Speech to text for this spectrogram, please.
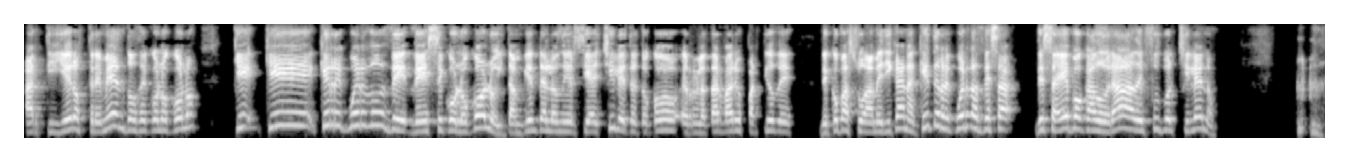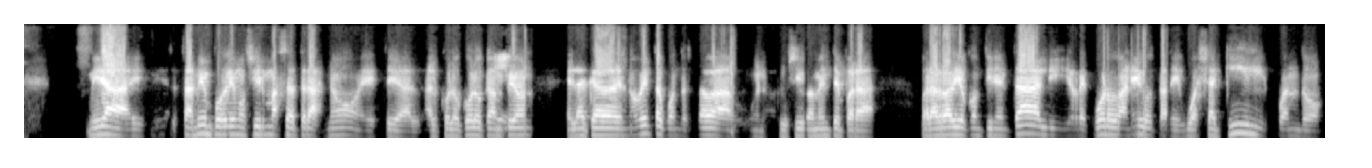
artilleros tremendos de Colo Colo. ¿Qué, qué, qué recuerdos de, ese Colo Colo y también de la Universidad de Chile? Te tocó eh, relatar varios partidos de, Copa Sudamericana. ¿Qué te recuerdas de esa, de esa época dorada del fútbol chileno? Mira, también podemos ir más atrás, ¿no? Este, al, Colo Colo campeón en la década del 90 cuando estaba bueno, exclusivamente para, para Radio Continental y recuerdo anécdotas de Guayaquil cuando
